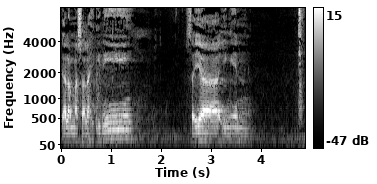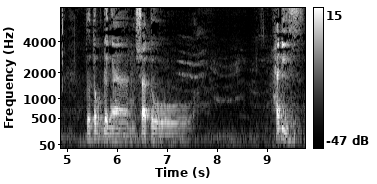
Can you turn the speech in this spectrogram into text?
dalam masalah ini. Saya ingin tutup dengan satu hadis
